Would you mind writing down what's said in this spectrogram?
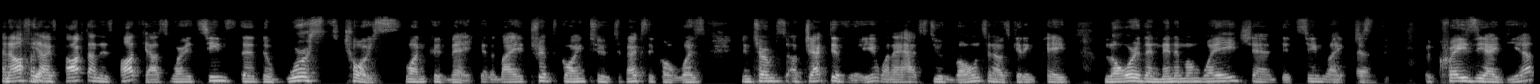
and often yeah. I've talked on this podcast where it seems that the worst choice one could make. And my trip going to, to Mexico was in terms objectively when I had student loans and I was getting paid lower than minimum wage. And it seemed like just yeah. a crazy idea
